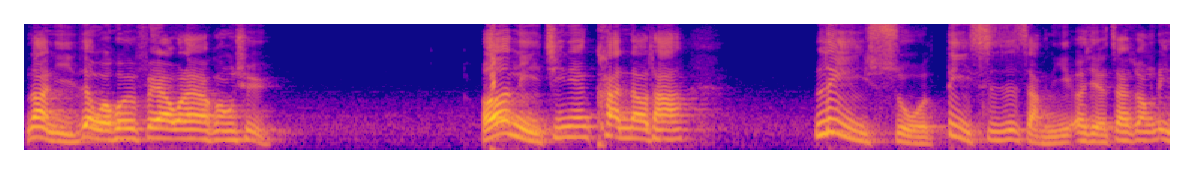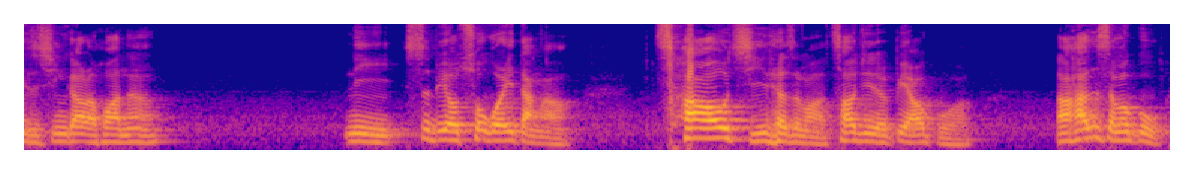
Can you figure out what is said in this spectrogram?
那你认为会不会飞到外太空去？而你今天看到它。力所第四次涨停，而且再创历史新高的话呢，你是不是又错过一档啊？超级的什么？超级的标股啊！啊，还是什么股？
